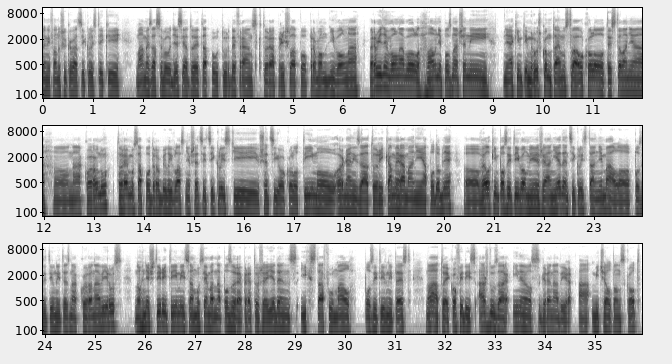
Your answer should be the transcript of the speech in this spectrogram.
Vážení fanúšikovia cyklistiky, máme za sebou 10. etapu Tour de France, ktorá prišla po prvom dni voľna. Prvý deň voľna bol hlavne poznačený nejakým tým rúškom tajomstva okolo testovania na koronu, ktorému sa podrobili vlastne všetci cyklisti, všetci okolo tímov, organizátori, kameramani a podobne. Veľkým pozitívom je, že ani jeden cyklista nemal pozitívny test na koronavírus, no hneď 4 týmy sa musia mať na pozore, pretože jeden z ich stafu mal pozitívny test. No a to je Kofidis, Ažduzar, Ineos, Grenadier a Michelton Scott.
